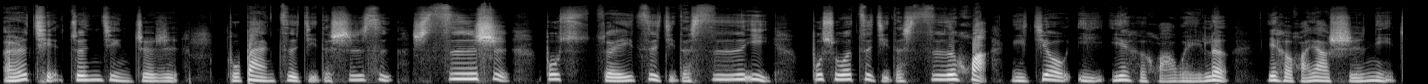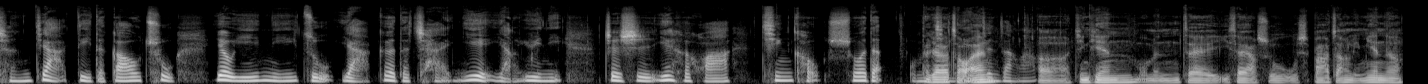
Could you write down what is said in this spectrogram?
而且尊敬这日，不办自己的私事，私事不随自己的私意。不说自己的私话，你就以耶和华为乐。耶和华要使你乘驾地的高处，又以你祖雅各的产业养育你。这是耶和华亲口说的。我们大家早安，啊、呃，今天我们在以赛亚书五十八章里面呢，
